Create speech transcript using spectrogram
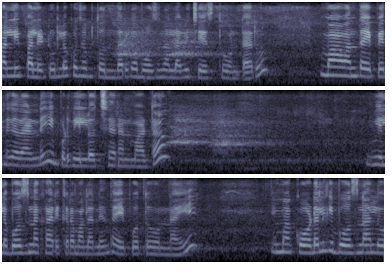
మళ్ళీ పల్లెటూరులో కొంచెం తొందరగా భోజనాలు అవి చేస్తూ ఉంటారు. మా వంత అయిపోయింది కదండి. ఇప్పుడు వీళ్ళు వచ్చారనమాట వీళ్ళ భోజన కార్యక్రమాలు అనేది అయిపోతూ ఉన్నాయి. మా కోడలికి భోజనాలు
